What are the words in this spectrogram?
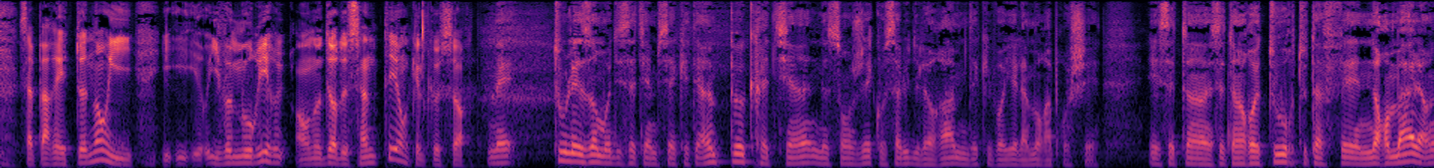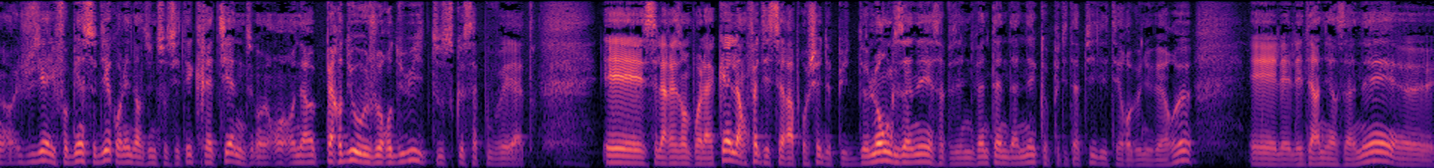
ça paraît étonnant. Il, il, veut mourir en odeur de sainteté, en quelque sorte. Mais tous les hommes au XVIIe siècle étaient un peu chrétiens, ne songeaient qu'au salut de leur âme dès qu'ils voyaient la mort approcher. Et c'est un, c'est un retour tout à fait normal. Je veux dire, il faut bien se dire qu'on est dans une société chrétienne. On a perdu aujourd'hui tout ce que ça pouvait être. Et c'est la raison pour laquelle, en fait, il s'est rapproché depuis de longues années. Ça faisait une vingtaine d'années que petit à petit il était revenu vers eux. Et les, dernières années, euh,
